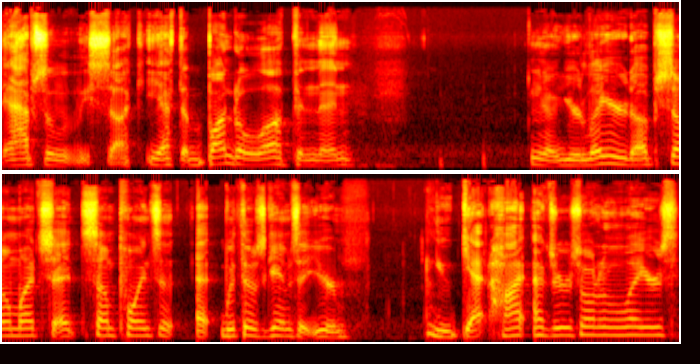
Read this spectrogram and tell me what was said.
absolutely suck. You have to bundle up and then you know you're layered up so much at some points at, with those games that you're you get hot as a result of the layers,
